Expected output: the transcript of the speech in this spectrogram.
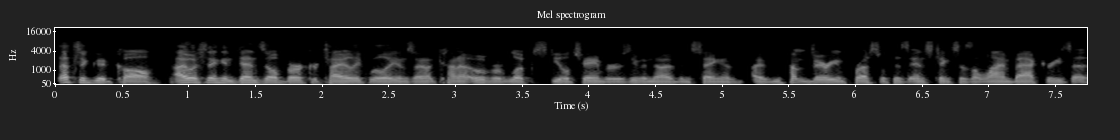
That's a good call. I was thinking Denzel Burke or Tyleik Williams. I kind of overlooked Steele Chambers, even though I've been saying I'm very impressed with his instincts as a linebacker. He's a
